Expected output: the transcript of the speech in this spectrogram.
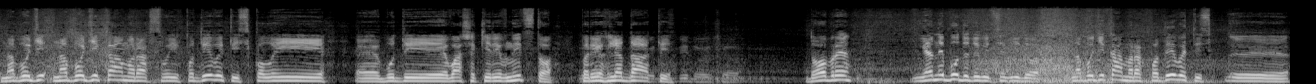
На боді на бодікамерах своїх подивитись, коли е, буде ваше керівництво переглядати. Добре. Я не буду дивитися відео. На бодікамерах подивитись. Е,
